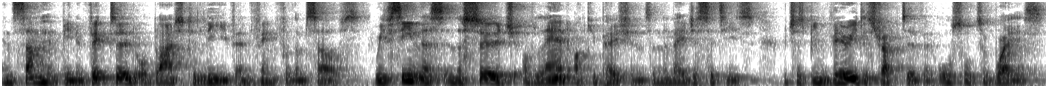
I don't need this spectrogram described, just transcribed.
and some have been evicted or obliged to leave and fend for themselves. We've seen this in the surge of land occupations in the major cities, which has been very disruptive in all sorts of ways.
